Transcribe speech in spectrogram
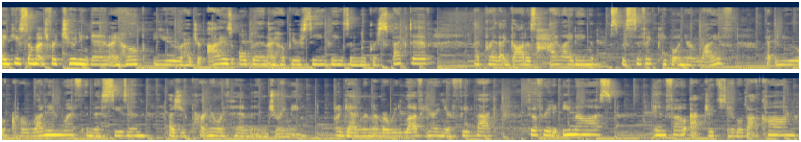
Thank you so much for tuning in. I hope you had your eyes open. I hope you're seeing things in new perspective. I pray that God is highlighting specific people in your life that you are running with in this season as you partner with Him in dreaming. Again, remember, we love hearing your feedback. Feel free to email us info at truth2table.com.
